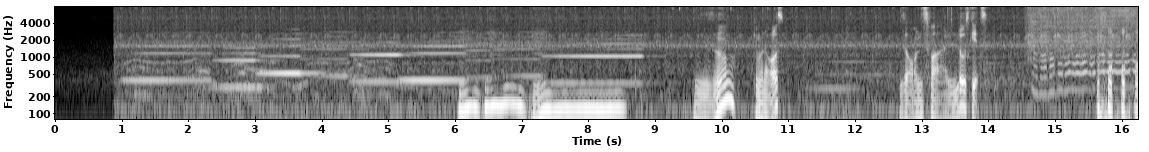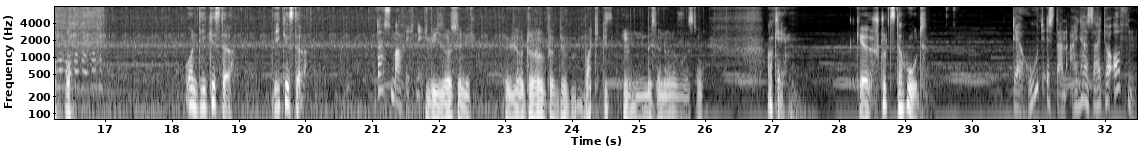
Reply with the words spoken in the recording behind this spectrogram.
So, gehen wir da raus. So, und zwar, los geht's. Und die Kiste. Die Kiste. Das mache ich nicht. Wieso ist sie nicht? Was die Kiste? Hm, ein bisschen nur wusste. Okay. Gestutzter Hut. Der Hut ist an einer Seite offen.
